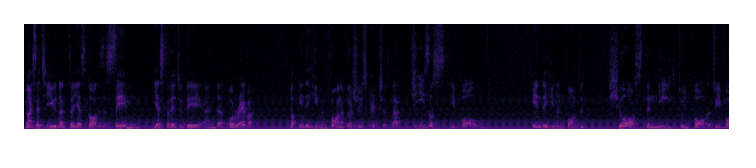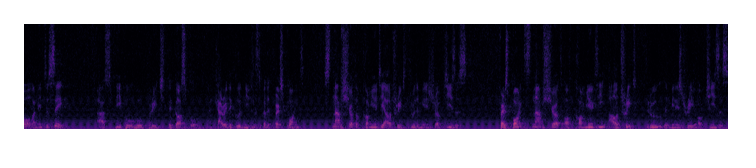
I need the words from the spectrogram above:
You know, I said to you that uh, yes, God is the same yesterday, today, and uh, forever. But in the human form, I'm going to show you scriptures that Jesus evolved in the human form to show us the need to evolve. To evolve, I mean to say, as people who preach the gospel and carry the good news. Let's look at the first point: snapshot of community outreach through the ministry of Jesus. First point: snapshot of community outreach through the ministry of Jesus.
